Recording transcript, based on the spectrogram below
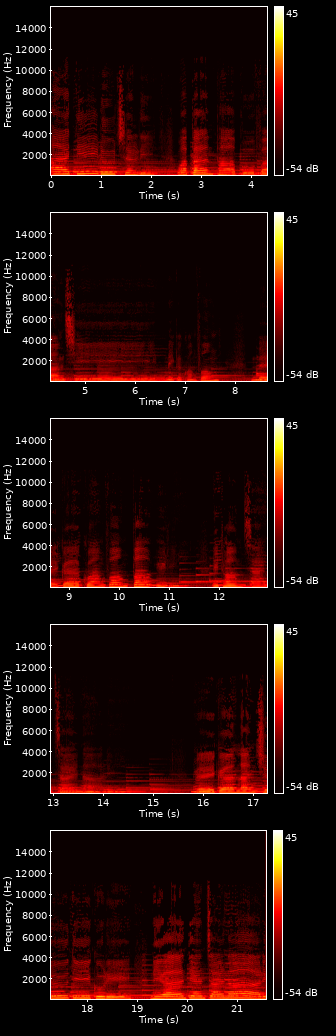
爱的路程里，我奔跑不放弃。每个狂风，每个狂风暴雨里，你同在在哪里？每个难处的鼓励。你恩典在哪里？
